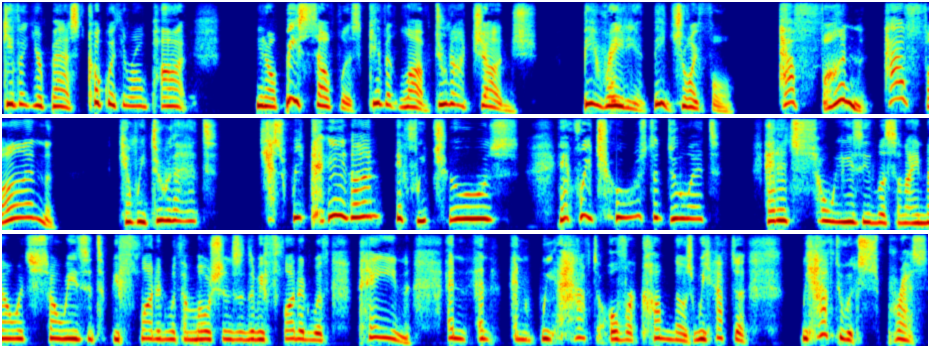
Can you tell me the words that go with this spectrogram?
Give it your best. Cook with your own pot. You know be selfless. Give it love. Do not judge. Be radiant. Be joyful. Have fun. Have fun. Can we do that? Yes we can if we choose. If we choose to do it and it's so easy. Listen, I know it's so easy to be flooded with emotions and to be flooded with pain. And, and, and we have to overcome those. We have to, we have to express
